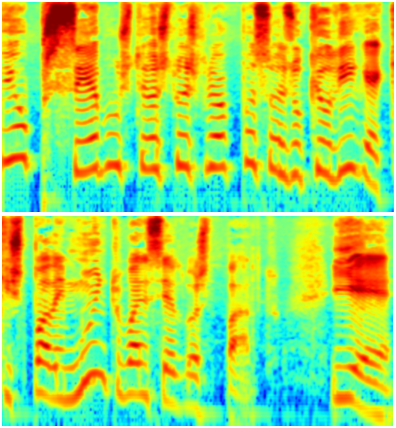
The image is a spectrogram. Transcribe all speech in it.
eu percebo as tuas preocupações. O que eu digo é que isto podem muito bem ser dores de parto. E é,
